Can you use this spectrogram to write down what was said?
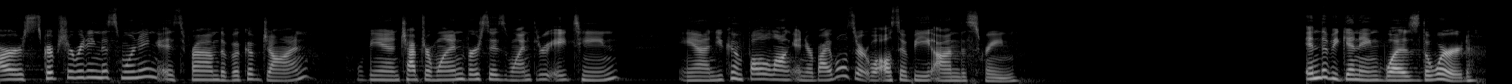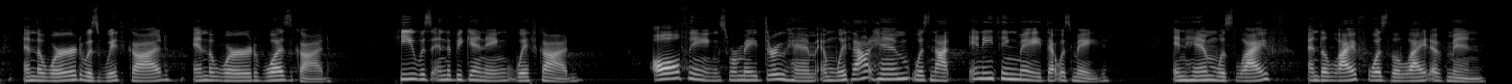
Our scripture reading this morning is from the book of John. We'll be in chapter 1, verses 1 through 18. And you can follow along in your Bibles, or it will also be on the screen. In the beginning was the Word, and the Word was with God, and the Word was God. He was in the beginning with God. All things were made through him, and without him was not anything made that was made. In him was life, and the life was the light of men.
